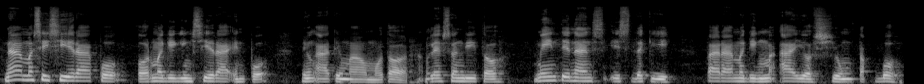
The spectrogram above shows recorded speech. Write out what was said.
na masisira po or magiging sirain po yung ating mga motor. Ang lesson dito, maintenance is the key para maging maayos yung takbo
